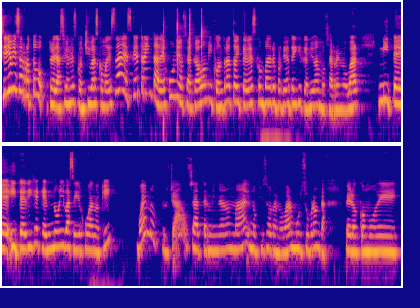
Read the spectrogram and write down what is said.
Si yo hubiese roto relaciones con Chivas, como de, ¿sabes qué? 30 de junio se acabó mi contrato y te ves, compadre, porque yo te dije que no íbamos a renovar, ni te, y te dije que no iba a seguir jugando aquí. Bueno, pues ya, o sea, terminaron mal, no quiso renovar, muy su bronca pero como de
